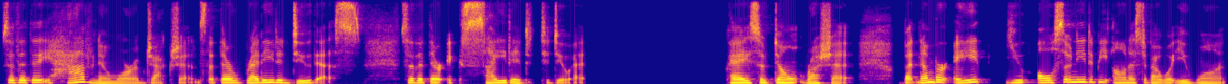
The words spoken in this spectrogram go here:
so that they have no more objections, that they're ready to do this, so that they're excited to do it? Okay, so don't rush it. But number eight, you also need to be honest about what you want.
